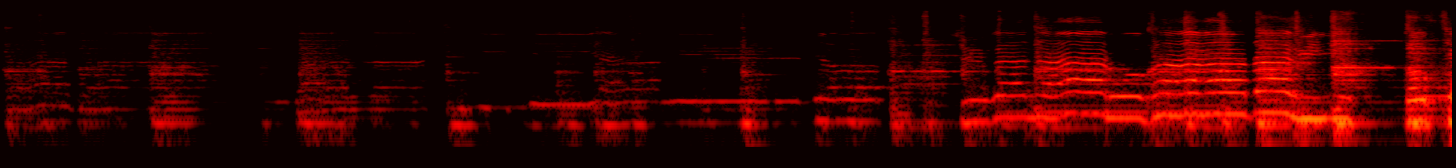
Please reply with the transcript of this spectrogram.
바다가 갈라지지 않으며 주가 나로 바다 위 걷게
